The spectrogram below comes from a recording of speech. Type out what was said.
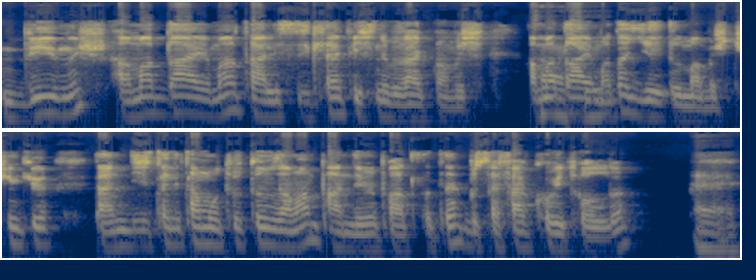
Büyümüş ama daima talihsizlikler peşini bırakmamış. Ama Her daima da yığılmamış. Çünkü ben dijitali tam oturttuğum zaman pandemi patladı. Bu sefer Covid oldu. Evet.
